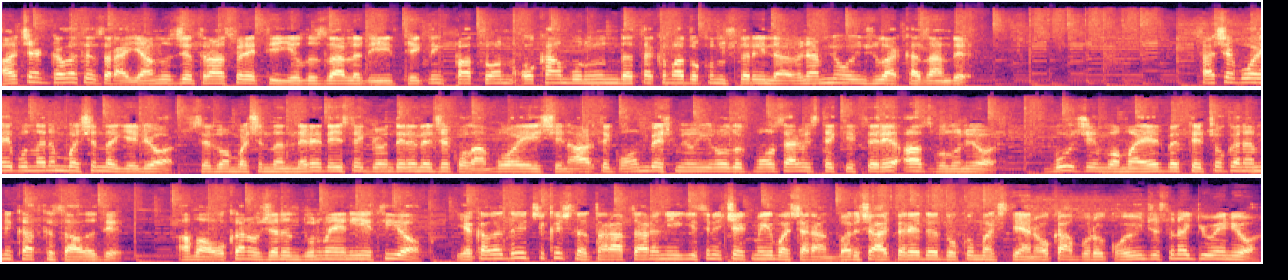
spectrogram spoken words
Ancak Galatasaray yalnızca transfer ettiği yıldızlarla değil teknik patron Okan Buruk'un da takıma dokunuşlarıyla önemli oyuncular kazandı. Sacha Boey bunların başında geliyor. Sezon başında neredeyse gönderilecek olan Boey için artık 15 milyon euroluk bonservis teklifleri az bulunuyor. Bu Cimbom'a elbette çok önemli katkı sağladı. Ama Okan Hoca'nın durmaya niyeti yok. Yakaladığı çıkışla taraftarın ilgisini çekmeyi başaran Barış Alper'e de dokunmak isteyen Okan Buruk oyuncusuna güveniyor.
